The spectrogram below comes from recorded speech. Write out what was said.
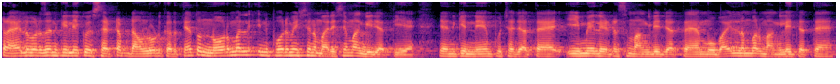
ट्रायल वर्जन के लिए कोई सेटअप डाउनलोड करते हैं तो नॉर्मल इन्फॉर्मेशन हमारी से मांगी जाती है। यानी कि नेम पूछा जाता है ईमेल एड्रेस मांग लिया जाता है मोबाइल नंबर मांग लिए जाते हैं,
